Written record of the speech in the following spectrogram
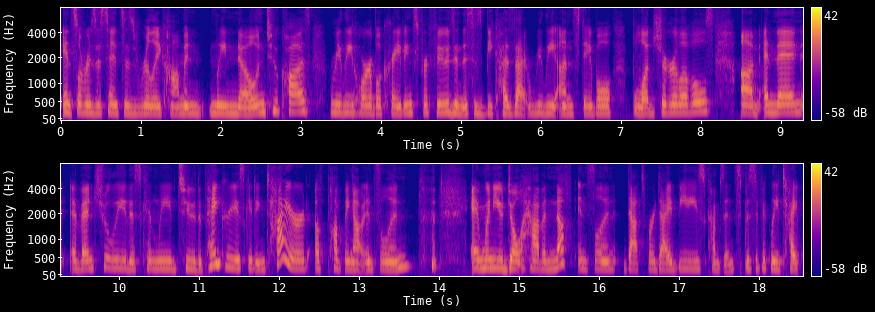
Insulin resistance is really commonly known to cause really horrible cravings for foods. And this is because that really unstable blood sugar levels. Um, and then eventually this can lead to the pancreas getting tired of pumping out insulin. and when you don't have enough insulin, that's where diabetes comes in, specifically type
